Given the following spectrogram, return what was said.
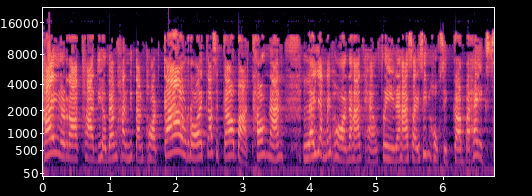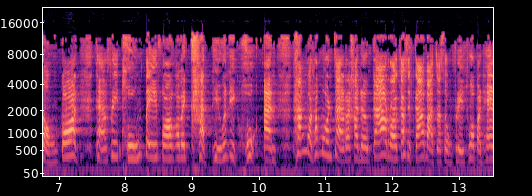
ให้ราคาเดียวแบงค์พันมีตังค์ทอน999 บาทเท่านั้น และยังไม่พอนะคะแถมฟรีนะคะไซซิ่ง 60 กรัมไปให้อีก 2 ก้อน แถมฟรีถุงตีฟองเอาไปขัดผิวกันอีก 6 อัน ทั้งหมดทั้งมวลจ่ายราคาเดิม 999 บาทจะส่งฟรีทั่วประเทศ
